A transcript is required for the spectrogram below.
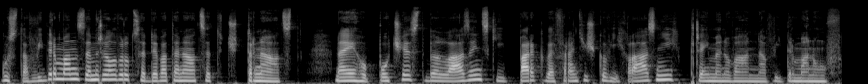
Gustav Wiedermann zemřel v roce 1914. Na jeho počest byl lázeňský park ve Františkových lázních přejmenován na Wiedermannův.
